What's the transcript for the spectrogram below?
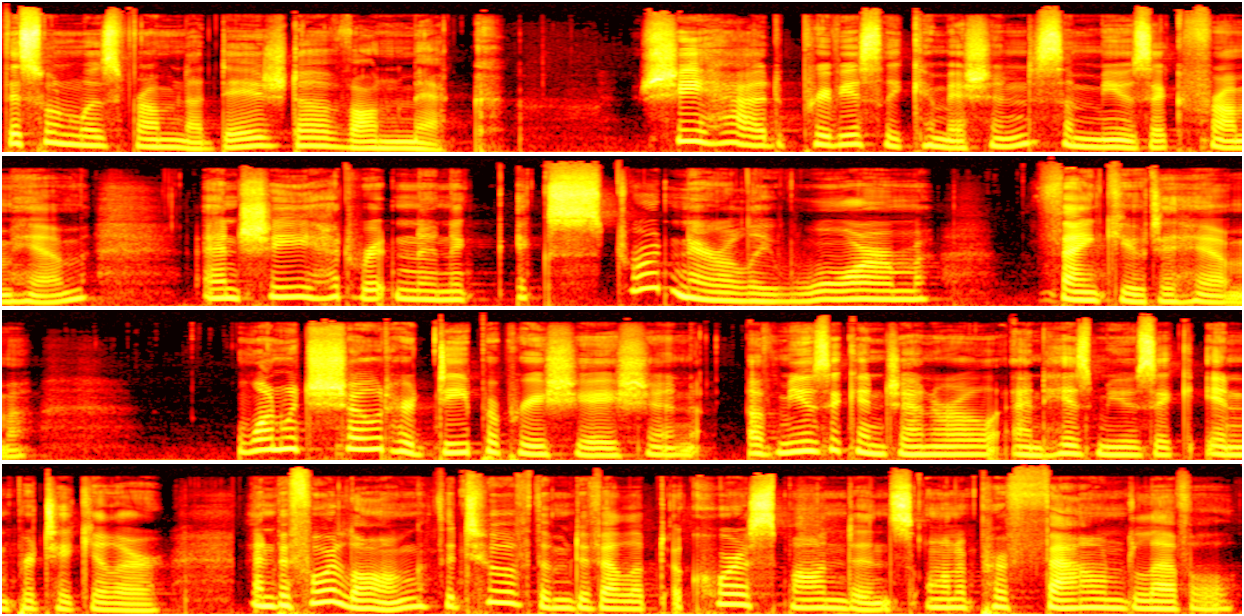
This one was from Nadezhda von Meck. She had previously commissioned some music from him, and she had written an extraordinarily warm thank you to him, one which showed her deep appreciation of music in general and his music in particular. And before long, the two of them developed a correspondence on a profound level.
